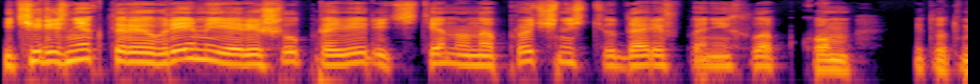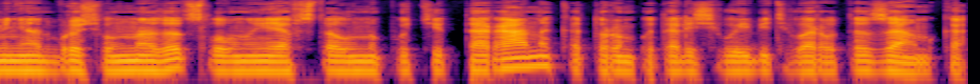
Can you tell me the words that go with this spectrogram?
И через некоторое время я решил проверить стену на прочность, ударив по ней хлопком — и тут меня отбросил назад, словно я встал на пути тарана, которым пытались выбить ворота замка.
